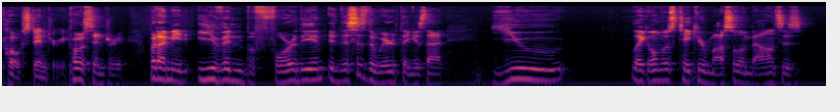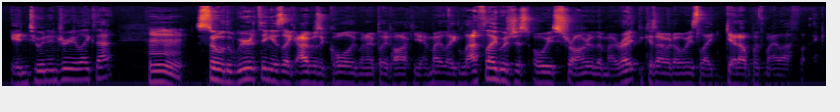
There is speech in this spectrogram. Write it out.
post injury. post injury but i mean even before the in- this is the weird thing is that you like almost take your muscle imbalances into an injury like that Hmm. so the weird thing is like i was a goalie when i played hockey and my like left leg was just always stronger than my right because i would always like get up with my left leg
